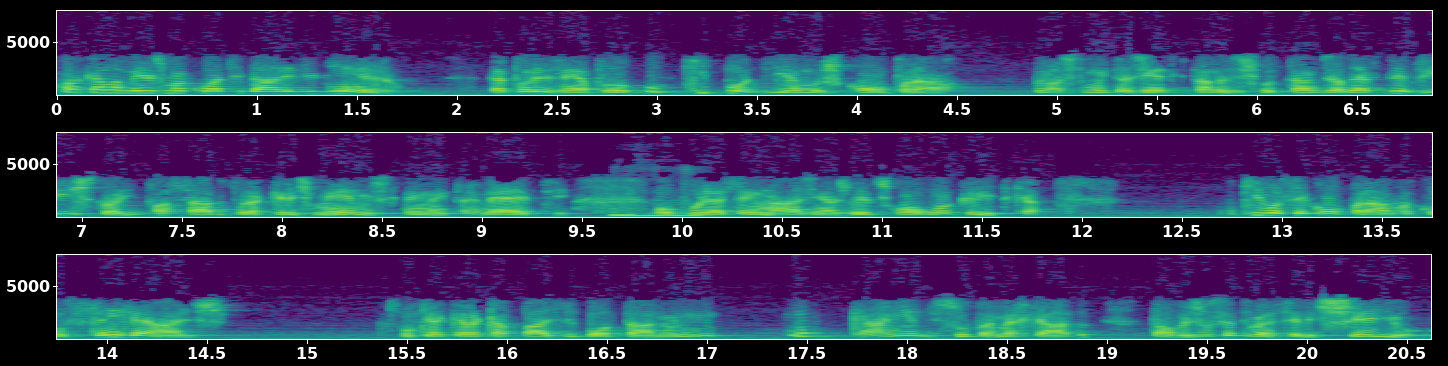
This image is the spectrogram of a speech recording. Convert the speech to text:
com aquela mesma quantidade de dinheiro. É, por exemplo, o que podíamos comprar. Eu acho que muita gente que está nos escutando já deve ter visto aí, passado por aqueles memes que tem na internet, uhum. ou por essa imagem, às vezes com alguma crítica. O que você comprava com 100 reais, o que é que era capaz de botar no, no carrinho de supermercado, talvez você tivesse ele cheio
